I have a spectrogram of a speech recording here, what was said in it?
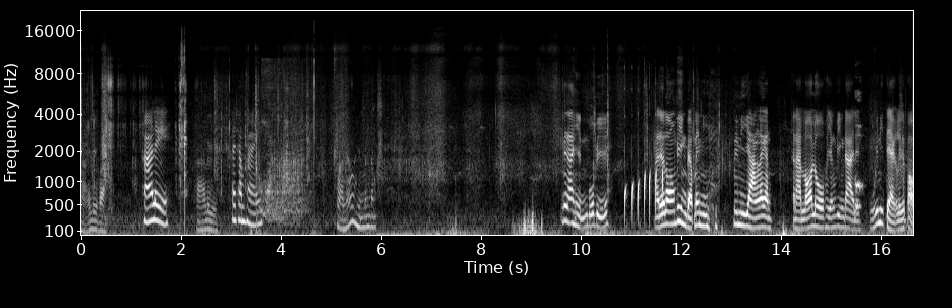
หายเลยว่ะหาเลย หาเลยใครทำหาย หวานแล้วเห็นมันดำไม่น่าเห็นโบบีอะ เดี๋ยวลองวิ่งแบบไม่มีไม่มียางแล้วกัน ขนาดล้อโลเขายังวิ่งได้เลยอุ้ยนี่แตกเลยหรือเปล่า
